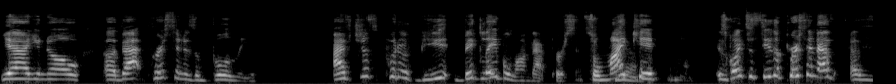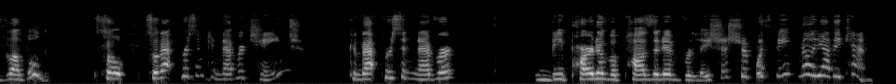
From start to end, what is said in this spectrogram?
"Yeah, you know, uh, that person is a bully." I've just put a big label on that person. So my yeah. kid is going to see the person as, as the bully. So so that person can never change. Can that person never be part of a positive relationship with me? No, yeah, they can.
